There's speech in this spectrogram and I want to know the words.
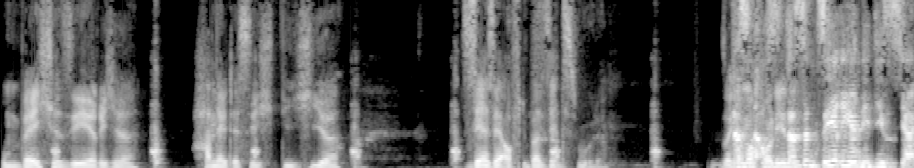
Um welche Serie handelt es sich, die hier sehr, sehr oft übersetzt wurde? Soll ich Das nochmal vorlesen? das sind Serien, die dieses Jahr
